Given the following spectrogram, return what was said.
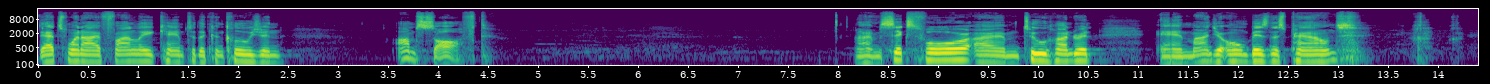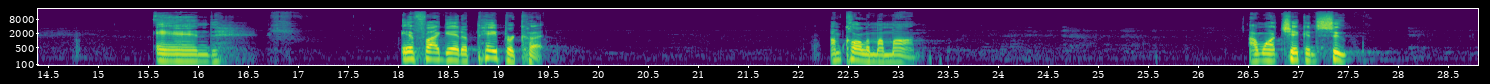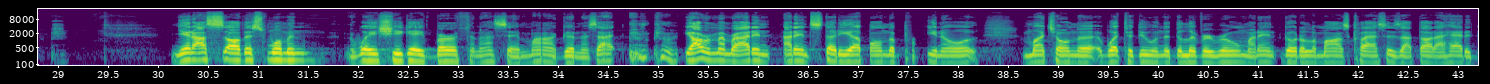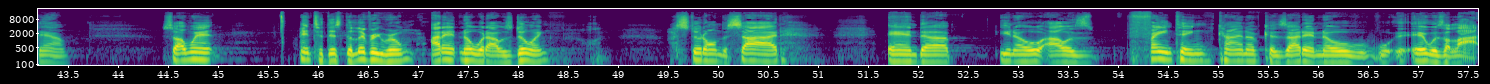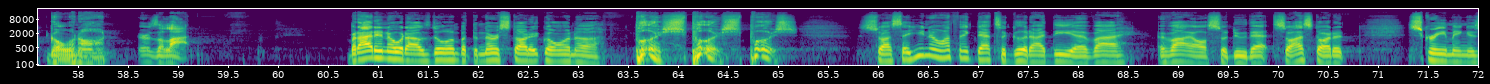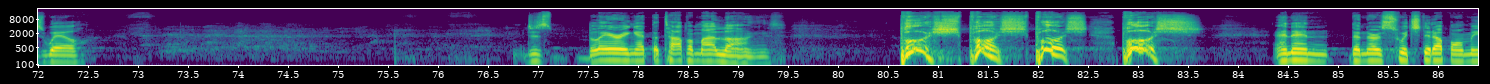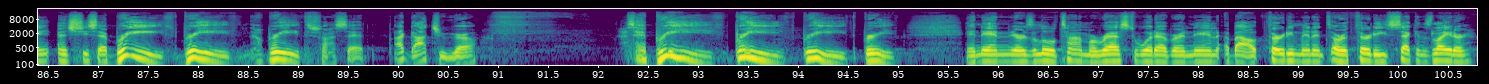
That's when I finally came to the conclusion I'm soft. I'm 6'4, I'm 200, and mind your own business pounds. And if I get a paper cut, I'm calling my mom. I want chicken soup. Yet I saw this woman, the way she gave birth, and I said, "My goodness!" I, y'all remember I didn't I didn't study up on the you know much on the what to do in the delivery room. I didn't go to Lamaze classes. I thought I had it down. So I went into this delivery room. I didn't know what I was doing. I stood on the side, and uh, you know I was fainting kind of because I didn't know it was a lot going on. There was a lot. But I didn't know what I was doing, but the nurse started going, uh, push, push, push. So I said, you know, I think that's a good idea if I if I also do that. So I started screaming as well. just blaring at the top of my lungs. Push, push, push, push. And then the nurse switched it up on me and she said, Breathe, breathe, now breathe. So I said, I got you, girl. I said, Breathe, breathe, breathe, breathe. And then there's a little time of rest or whatever. And then about 30 minutes or 30 seconds later,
